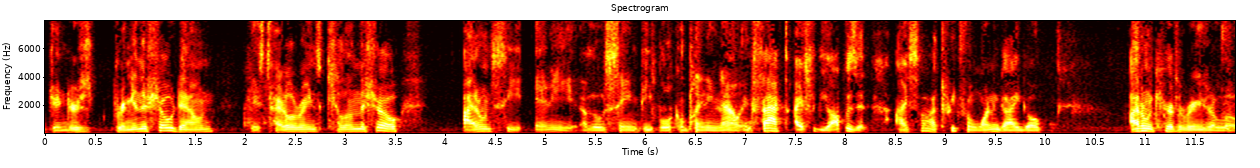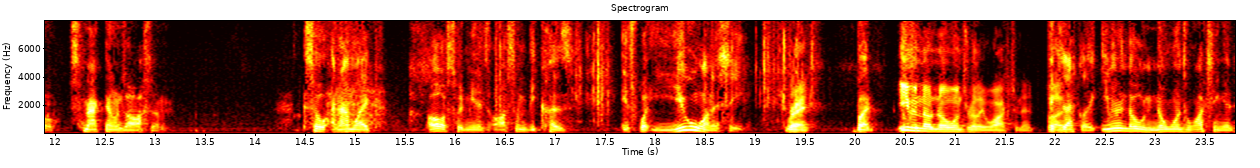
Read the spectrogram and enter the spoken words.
Jinder's bringing the show down. His title reign's killing the show. I don't see any of those same people complaining now. In fact, I see the opposite. I saw a tweet from one guy go, I don't care if the ratings are low. SmackDown's awesome. So, and I'm like, oh, so you mean it's awesome because it's what you want to see. Right. But Even though no one's really watching it. But exactly, even though no one's watching it,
